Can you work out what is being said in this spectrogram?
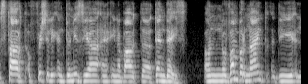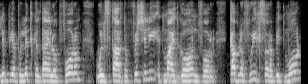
start officially in Tunisia uh, in about uh, 10 days. On November 9th, the Libya Political Dialogue Forum will start officially. It might mm-hmm. go on for a couple of weeks or a bit more.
